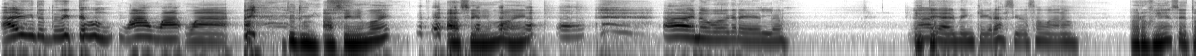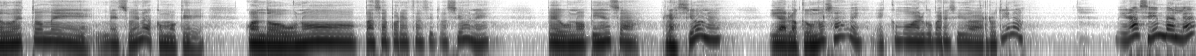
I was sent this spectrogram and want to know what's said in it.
Alvin, tú tuviste un guau, guau, guau. Así mismo es. Así mismo es. Ay, no puedo creerlo. ¿Y Ay? Alvin, qué gracioso, mano. Pero fíjense, todo esto me, me suena como que cuando uno pasa por estas situaciones, pues uno piensa, reacciona y a lo que uno sabe es como algo parecido a rutina. Mira, sí, ¿verdad?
